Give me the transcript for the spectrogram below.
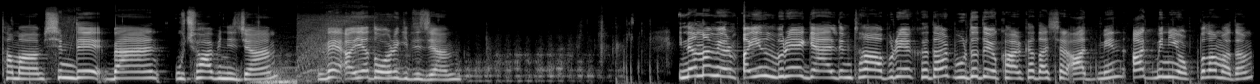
Tamam şimdi ben uçağa bineceğim. Ve Ay'a doğru gideceğim. İnanamıyorum ayın buraya geldim ta buraya kadar burada da yok arkadaşlar admin. Admini yok bulamadım.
